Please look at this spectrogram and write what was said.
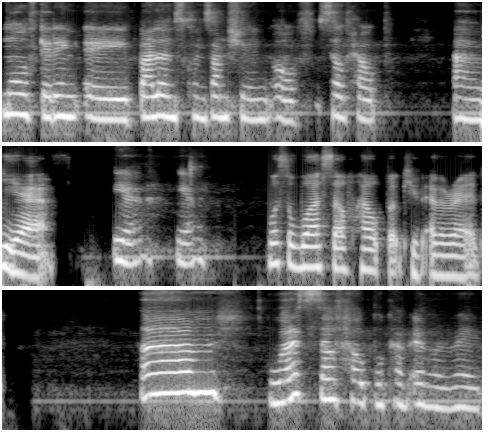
more of getting a balanced consumption of self-help. Um yeah. Yeah yeah. What's the worst self-help book you've ever read? Um worst self-help book i've ever read.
